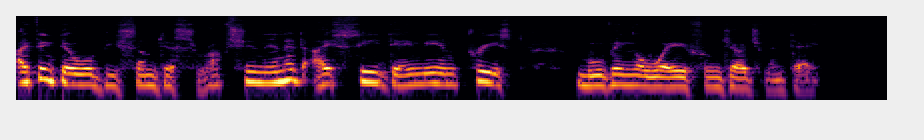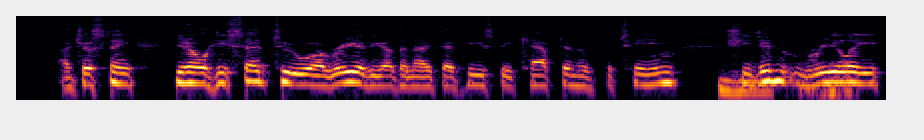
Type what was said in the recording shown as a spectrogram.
I think there will be some disruption in it. I see Damian Priest moving away from Judgment Day. I just think, you know, he said to uh, Rhea the other night that he's the captain of the team. She Mhm. didn't really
